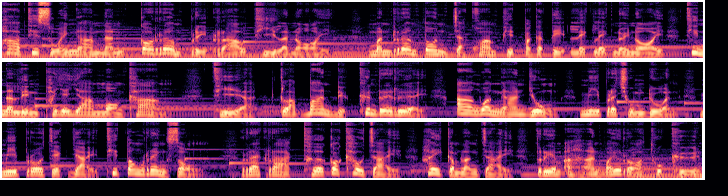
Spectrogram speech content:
ภาพที่สวยงามนั้นก็เริ่มปริร้าวทีละน้อยมันเริ่มต้นจากความผิดปกติเล็กๆ น้อยๆ ที่นลินพยายามมองข้าม เทียกลับบ้านดึกขึ้นเรื่อยๆ อ้างว่างานยุ่ง มีประชุมด่วน มีโปรเจกต์ใหญ่ที่ต้องเร่งส่ง แรกๆ เธอก็เข้าใจให้กำลังใจเตรียมอาหารไว้รอทุกคืน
